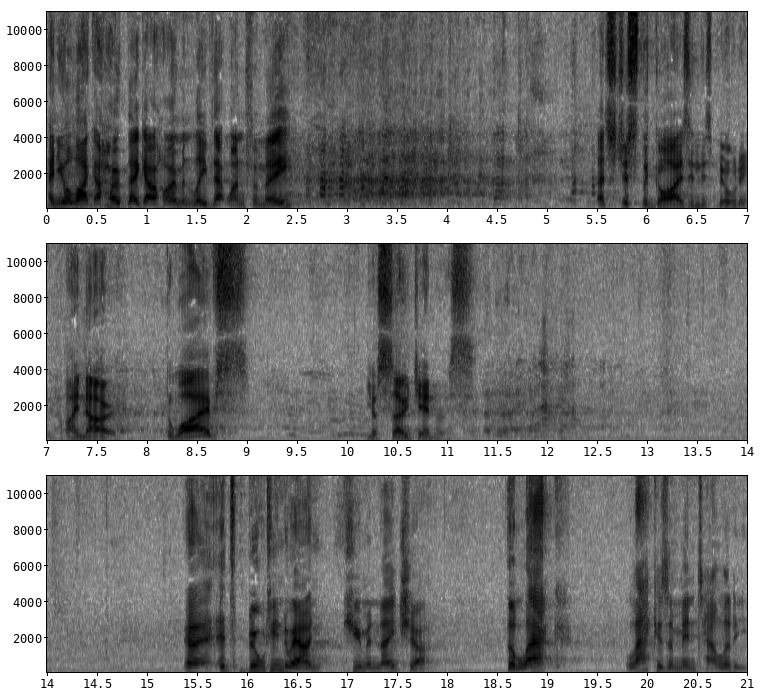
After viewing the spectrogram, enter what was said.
and you're like, I hope they go home and leave that one for me. That's just the guys in this building. I know. The wives, you're so generous. Uh, it's built into our human nature. The lack, lack is a mentality.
